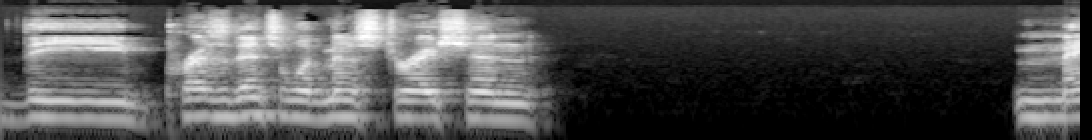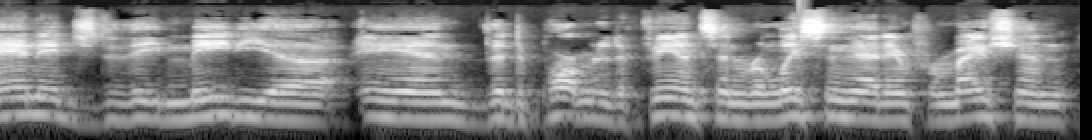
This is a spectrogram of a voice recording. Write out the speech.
the presidential administration managed the media and the Department of Defense in releasing that information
